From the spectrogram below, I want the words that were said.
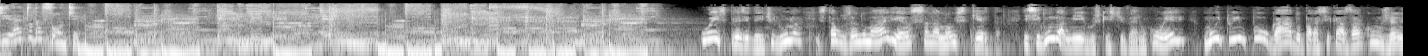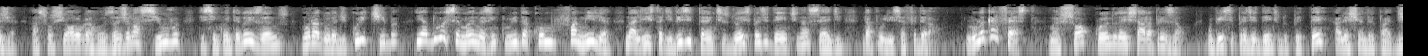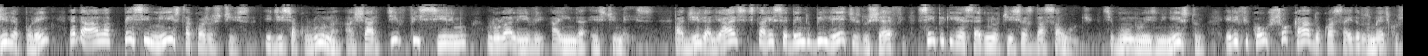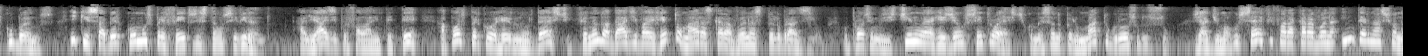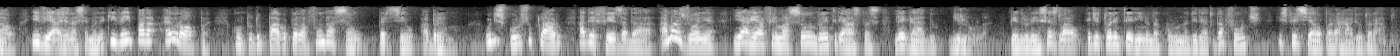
Direto da Fonte. O ex-presidente Lula está usando uma aliança na mão esquerda e, segundo amigos que estiveram com ele, muito empolgado para se casar com Janja, a socióloga Rosângela Silva, de 52 anos, moradora de Curitiba e há duas semanas incluída como família na lista de visitantes do ex-presidente na sede da Polícia Federal. Lula quer festa, mas só quando deixar a prisão. O vice-presidente do PT, Alexandre Padilha, porém, é da ala pessimista com a justiça e disse à coluna achar dificílimo Lula livre ainda este mês. Padilha, aliás, está recebendo bilhetes do chefe sempre que recebe notícias da saúde. Segundo o ex-ministro, ele ficou chocado com a saída dos médicos cubanos e quis saber como os prefeitos estão se virando. Aliás, e por falar em PT, após percorrer o Nordeste, Fernando Haddad vai retomar as caravanas pelo Brasil. O próximo destino é a região Centro-Oeste, começando pelo Mato Grosso do Sul. Já Dilma Rousseff fará caravana internacional e viaja na semana que vem para a Europa, com tudo pago pela Fundação Perseu Abramo. O discurso, claro, a defesa da Amazônia e a reafirmação do, entre aspas, legado de Lula. Pedro Venceslau, editor interino da coluna Direto da Fonte, especial para a Rádio Dourado.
